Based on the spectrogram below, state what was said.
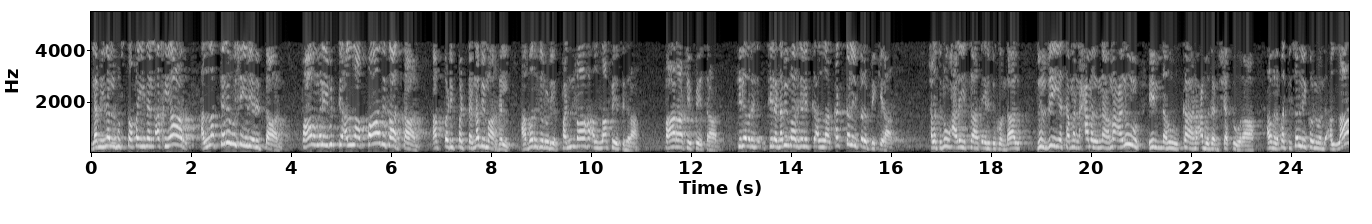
லமினல் முஸ்தபைனல் அஹ்யார். அல்லாஹ் தெரிவு செய்து எடுத்தான். பாவங்களை விட்டு அல்லாஹ் பாதுகாத்தான். அப்படிப்பட்ட நபிமார்கள் அவர்களுடைய பண்பாக அல்லாஹ் பேசுகிறான். பாராட்டி பேசுறான் சில நபிமார்களுக்கு அல்லாஹ் கட்டளை பிறப்பிக்கிறார். அல்லது நூ அலை இஸ்லாத்தை எடுத்துக்கொண்டால் அவங்கள பத்தி சொல்லி கொண்டு வந்து அல்லாஹ்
